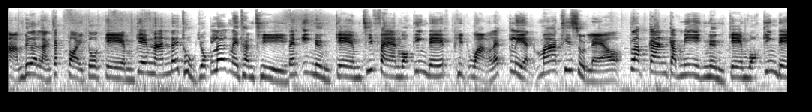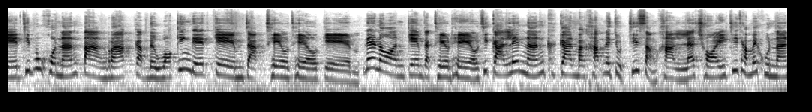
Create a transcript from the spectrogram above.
3 เดือนหลังจากปล่อยตัวเกม เกมนั้นได้ถูกยกเลิกในทันที เป็นอีกหนึ่งเกมที่แฟน Walking Dead ผิดหวังและเกลียดมากที่สุดแล้ว กลับกันกับมีอีกหนึ่งเกม Walking Dead ที่ผู้คนนั้นต่างรักกับ The Walking Dead เกมจาก Telltale เกม แน่นอนเกมจาก Telltale ที่การเล่นนั้นคือการบังคับในจุดที่สำคัญ และช้อยที่ทำให้คุณนั้น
